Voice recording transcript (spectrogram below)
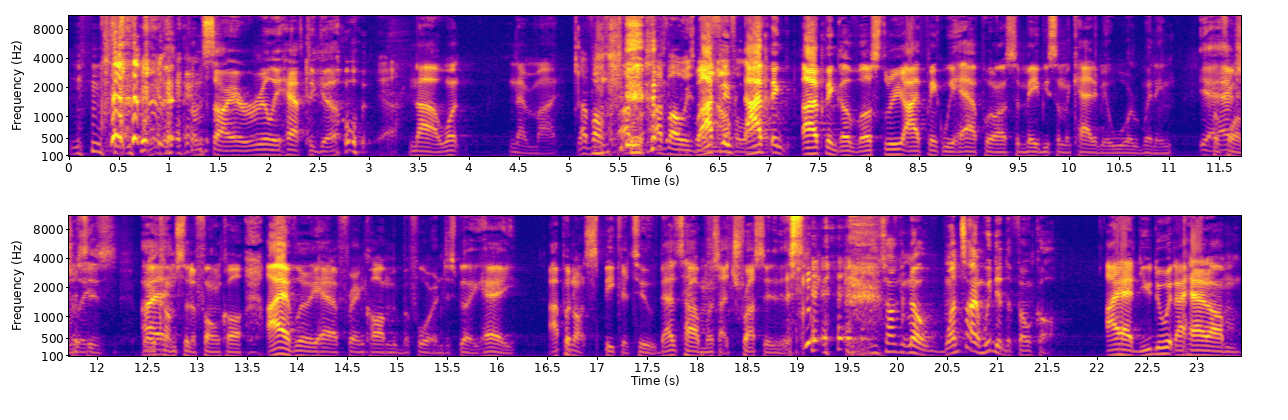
I'm sorry, I really have to go. Yeah. Nah, one. Never mind. I've, al- I've, I've always been Well, I an think awful I think I think of us three, I think we have put on some maybe some Academy Award winning Yeah, performances actually, when it comes to the phone call. I have literally had a friend call me before and just be like, "Hey, I put on speaker too." That's how much I trusted this. You talking? No, one time we did the phone call. I had you do it. I had um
